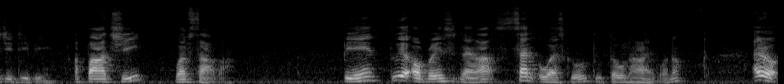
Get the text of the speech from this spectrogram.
http apache web server ပြီးရင်သူ့ရဲ့ operating system က CentOS ကိုသူသုံးထားတယ်ပေါ့နော်အဲ့တော့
